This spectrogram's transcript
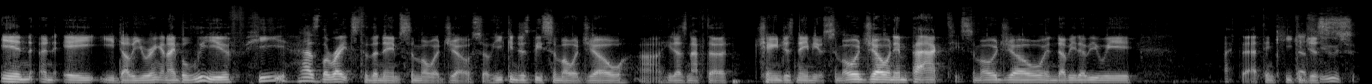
in an AEW ring. And I believe he has the rights to the name Samoa Joe, so he can just be Samoa Joe. Uh, he doesn't have to change his name. He was Samoa Joe in Impact. He's Samoa Joe in WWE. I, th- I think he could That's just huge.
